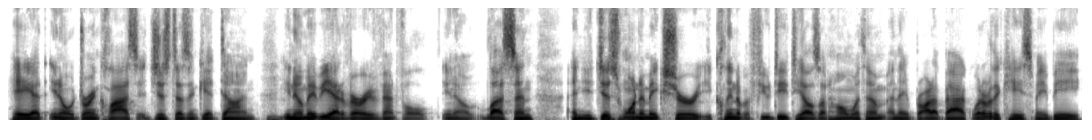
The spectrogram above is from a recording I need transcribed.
Hey, at, you know, during class it just doesn't get done. Mm-hmm. You know, maybe you had a very eventful you know lesson, and you just want to make sure you clean up a few details at home with them, and they brought it back, whatever the case may be.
